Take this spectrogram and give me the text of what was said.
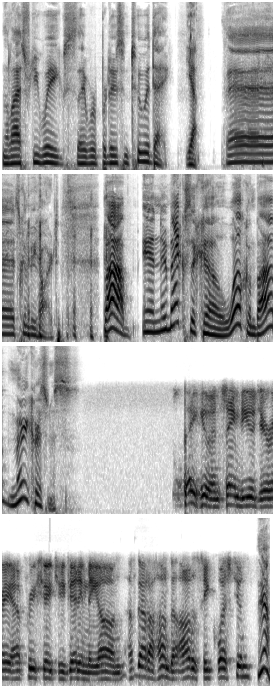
in the last few weeks, they were producing two a day. yeah. Uh, it's going to be hard. Bob in New Mexico, welcome, Bob. Merry Christmas. Thank you, and same to you, Jerry. I appreciate you getting me on. I've got a Honda Odyssey question. Yeah.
